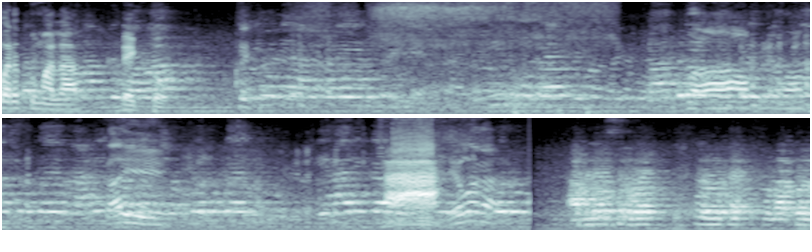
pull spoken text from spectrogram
परत तुम्हाला भेटतो. काय? हे? आपल्या आपण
